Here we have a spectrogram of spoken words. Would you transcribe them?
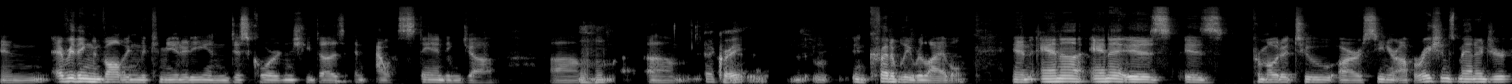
in everything involving the community and Discord, and she does an outstanding job. Um, mm-hmm. um, Great, incredibly reliable. And Anna Anna is is promoted to our senior operations manager,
